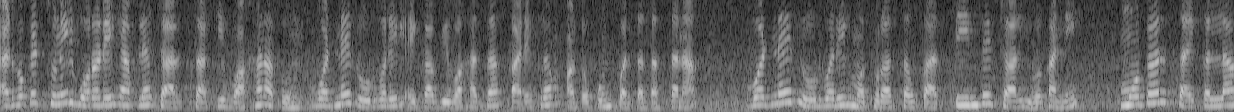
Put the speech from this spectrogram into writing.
ॲडव्होकेट सुनील बोराडे हे आपल्या चारचाकी वाहनातून वडनेर रोडवरील एका विवाहाचा कार्यक्रम आटोपून परतत असताना वडनेर रोडवरील मथुरा चौकात तीन ते चार युवकांनी मोटरसायकलला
